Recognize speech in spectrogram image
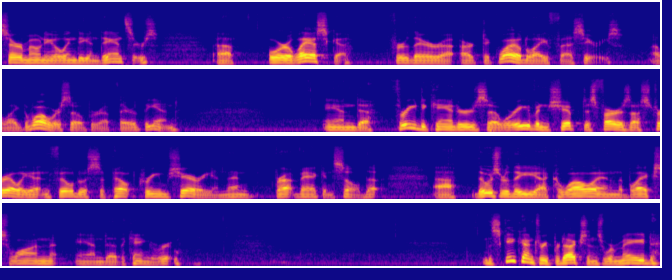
ceremonial Indian dancers, or Alaska for their Arctic wildlife series, like the walrus over up there at the end and uh, three decanters uh, were even shipped as far as Australia and filled with Seppelt cream sherry and then brought back and sold. Uh, those were the uh, koala and the black swan and uh, the kangaroo. The ski country productions were made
